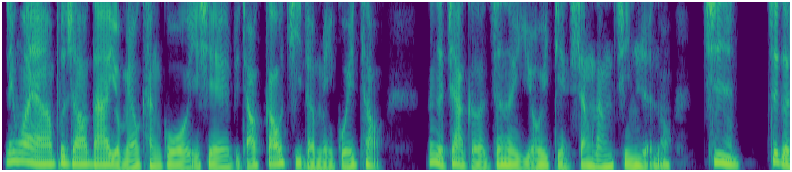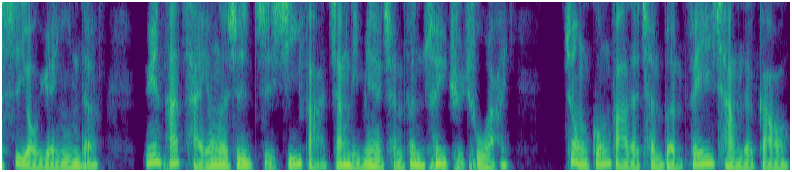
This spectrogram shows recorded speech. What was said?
另外啊，不知道大家有没有看过一些比较高级的玫瑰皂，那个价格真的有一点相当惊人哦。其实这个是有原因的，因为它采用的是止吸法，将里面的成分萃取出来，这种工法的成本非常的高。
